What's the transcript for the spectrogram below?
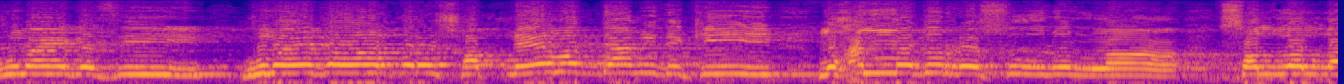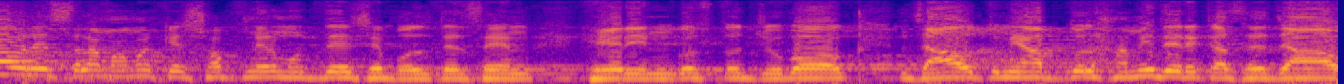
ঘুমায় গেছি। ঘুমায় যাওয়ার পরে স্বপ্নের মধ্যে আমি দেখি মুহাম্মাদুর রসুল্লাহ সাল্লাম আমাকে স্বপ্নের মধ্যে এসে বলতেছেন, হে ঋণগ্রস্ত যুবক, যাও তুমি আব্দুল হামিদের কাছে যাও।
